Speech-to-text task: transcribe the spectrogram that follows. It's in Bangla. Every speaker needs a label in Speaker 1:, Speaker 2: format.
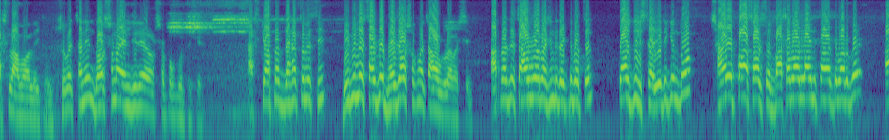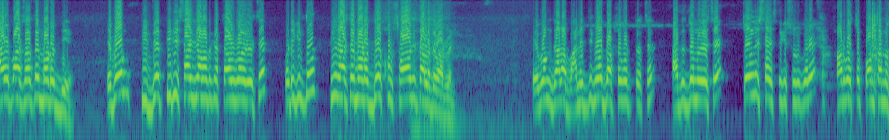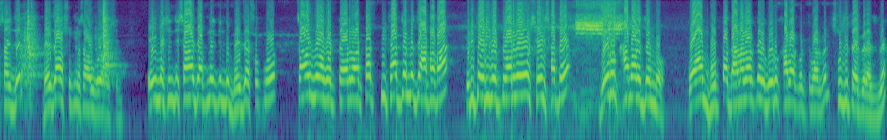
Speaker 1: আসসালামু আলাইকুম। শুভেচ্ছা নিন দর্শনা ইঞ্জিনিয়ার পক্ষ থেকে। আজকে আপনার দেখা চলেছি বিভিন্ন সাইজে ভেজা শুকনো চাউল গুঁড়া মেশিন আপনার যে চাউল গুঁড়া মেশিনটি দেখতে পাচ্ছেন, পঁয়ত্রিশ সাইজ এটি কিন্তু সাড়ে পাঁচ হার্সের বাসাবার লাইনে চালাতে পারবে সাড়ে পাঁচ হার্সের মোটর দিয়ে। এবং যে তিরিশ সাইজ আমাদের কাছে চাউল গুঁড়া রয়েছে, ওটি কিন্তু তিন হার্সের মোটর দিয়ে খুব সহজে চালাতে পারবেন। এবং যারা বাণিজ্যিকভাবে ব্যবসা করতে চাচ্ছে তাদের জন্য রয়েছে চল্লিশ সাইজ থেকে শুরু করে সর্বোচ্চ পঞ্চান্ন সাইজের ভেজা ও শুকনো চাউল গুঁড়া মেশিন এই মেশিনটির সাহায্যে আপনি কিন্তু ভেজা শুকনো চাউল গুঁড়া করতে পারবেন। অর্থাৎ পিঠার জন্য যে আটাটা, এটি তৈরি করতে পারবেন এবং সেই সাথে গরুর খাবারের জন্য গম, ভুট্টা দানাদার করে গরু খাবার করতে পারবেন। সুজি টাইপের আসবে।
